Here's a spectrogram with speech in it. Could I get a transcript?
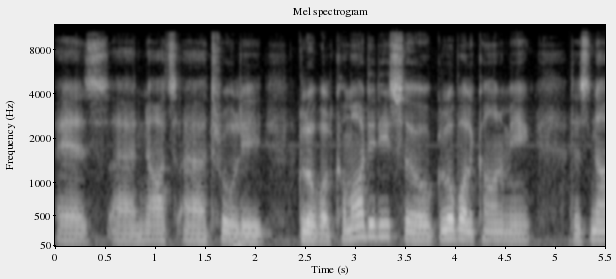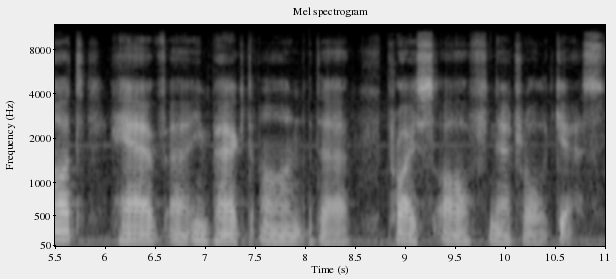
is uh, not a truly global commodity, so global economy does not have uh, impact on the price of natural gas.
